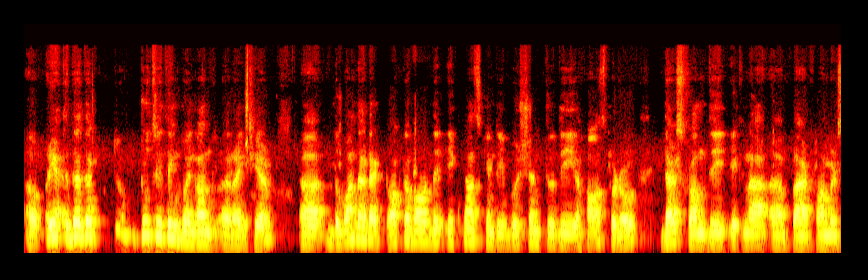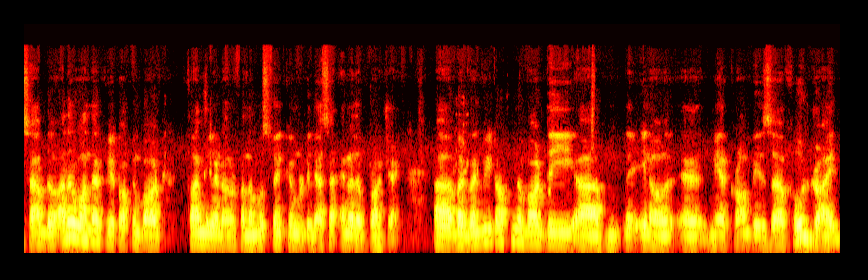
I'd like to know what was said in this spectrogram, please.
Oh yeah, there, are two, two, three things going on uh, right here. Uh, the one that I talked about, the ICNA's contribution to the hospital, that's from the ICNA uh, platform itself. The other one that we're talking about, $5 million from the Muslim community, that's another project. Uh, but when we're talking about the, uh, you know, uh, Mayor Crombie's uh, food drive,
